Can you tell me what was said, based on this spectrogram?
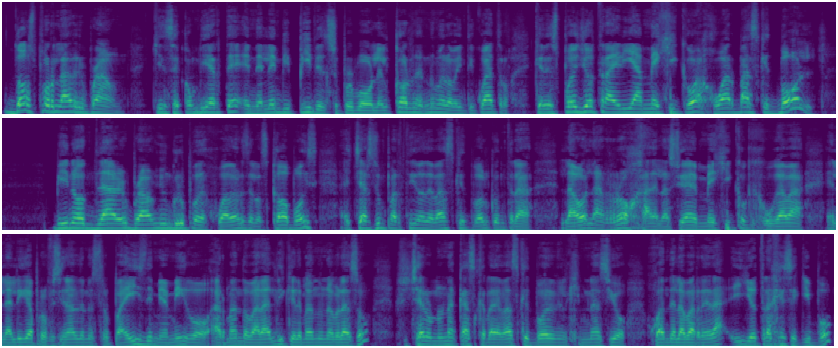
dos por Larry Brown, quien se convierte en el MVP del Super Bowl, el corner número 24, que después yo traería a México a jugar básquetbol vino Larry Brown y un grupo de jugadores de los Cowboys a echarse un partido de básquetbol contra la ola roja de la Ciudad de México que jugaba en la liga profesional de nuestro país, de mi amigo Armando Baraldi, que le mando un abrazo. Echaron una cáscara de básquetbol en el gimnasio Juan de la Barrera y yo traje ese equipo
